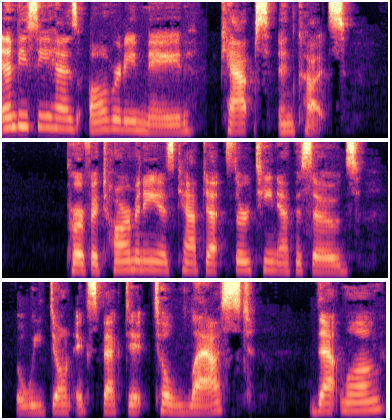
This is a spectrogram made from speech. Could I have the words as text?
NBC has already made caps and cuts. Perfect Harmony is capped at 13 episodes, but we don't expect it to last that long.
